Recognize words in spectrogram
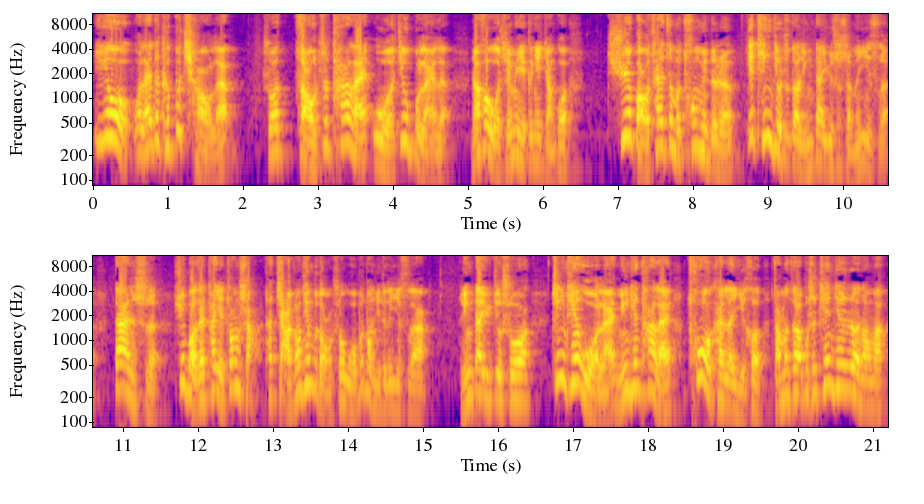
哟，我来的可不巧了，说早知她来，我就不来了。”然后我前面也跟你讲过，薛宝钗这么聪明的人，一听就知道林黛玉是什么意思。但是薛宝钗她也装傻，她假装听不懂，说我不懂你这个意思啊。林黛玉就说：“今天我来，明天她来，错开了以后，咱们这不是天天热闹吗？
